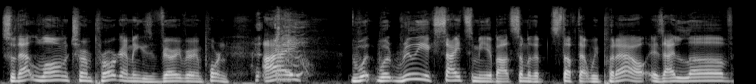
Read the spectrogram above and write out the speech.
So that long term programming is very, very important. I what what really excites me about some of the stuff that we put out is I love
